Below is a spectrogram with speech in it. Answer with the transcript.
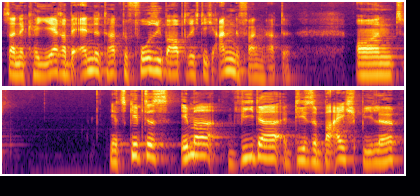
seine Karriere beendet hat, bevor sie überhaupt richtig angefangen hatte. Und Jetzt gibt es immer wieder diese Beispiele,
